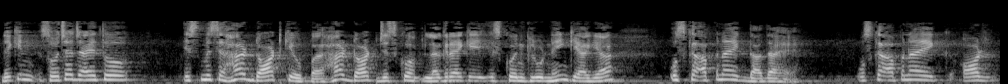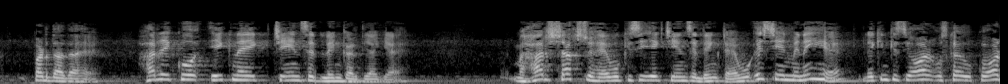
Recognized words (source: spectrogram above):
لیکن سوچا جائے تو اس میں سے ہر ڈاٹ کے اوپر، ہر ڈاٹ جس کو لگ رہا ہے کہ اس کو انکلوڈ نہیں کیا گیا، اس کا اپنا ایک دادا ہے۔ اس کا اپنا ایک اور پڑ دادا ہے۔ ہر ایک کو ایک نہ ایک چین سے لنک کر دیا گیا ہے۔ ہر شخص جو ہے وہ کسی ایک چین سے لنکڈ ہے۔ وہ اس چین میں نہیں ہے، لیکن کسی اور، اس کا کوئی اور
